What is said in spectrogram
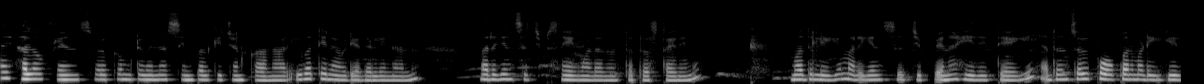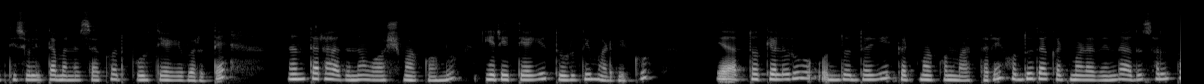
Hi hello friends welcome to Vina simple kitchen corner ಇವತ್ತಿನ ವಿಡಿಯೋದಲ್ಲಿ ನಾನು ಮರಗಿನ್ಸ್ ಚಿಪ್ಸ್ನ ಹೇಗೆ ಮಾಡೋದು ಅಂತ ತೋರಿಸ್ತಾ ಇದ್ದೀನಿ. ಮೊದಲಿಗೆ ಮರಗಿನ್ಸ್ ಚಿಪ್ಪೆನ ಈ ರೀತಿಯಾಗಿ ಅದೊಂದು ಸ್ವಲ್ಪ ಓಪನ್ ಮಾಡಿ ಈ ರೀತಿ ಸುಳಿತಾ ಬಂದರೆ ಸಾಕು, ಅದು ಪೂರ್ತಿಯಾಗಿ ಬರುತ್ತೆ. ನಂತರ ಅದನ್ನು ವಾಶ್ ಮಾಡಿಕೊಂಡು ಈ ರೀತಿಯಾಗಿ ತುರಿದು ಮಾಡಬೇಕು. ಅಥವಾ ಕೆಲವರು ಒಂದೊದ್ದಾಗಿ ಕಟ್ ಮಾಡ್ಕೊಂಡು ಮಾಡ್ತಾರೆ. ಒದ್ದುದಾಗಿ ಕಟ್ ಮಾಡೋದ್ರಿಂದ ಅದು ಸ್ವಲ್ಪ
